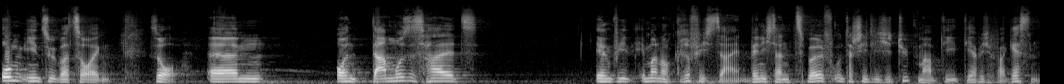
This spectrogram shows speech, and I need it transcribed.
um ihn zu überzeugen. So, ähm, und da muss es halt irgendwie immer noch griffig sein. Wenn ich dann zwölf unterschiedliche Typen habe, die, die habe ich ja vergessen.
